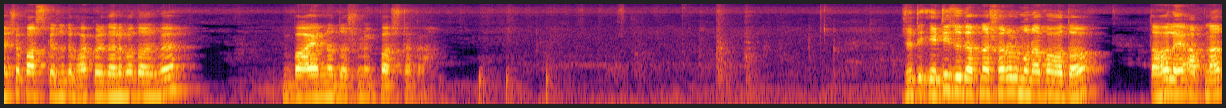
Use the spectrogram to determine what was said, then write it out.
একশো পাঁচকে যদি ভাগ করি, তাহলে কত আসবে? বায়ান্ন দশমিক পাঁচ টাকা। যদি এটি যদি আপনার সরল মুনাফা হতো, তাহলে আপনার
